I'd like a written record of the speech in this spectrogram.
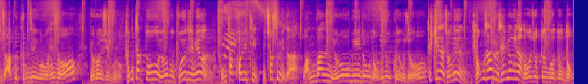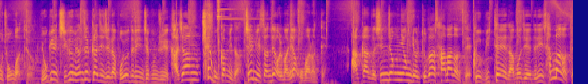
이제 앞에 금색으로 해서 이런 식으로 동탁도 여러분 보여드리면 동탁 quality 미쳤습니다. 왕관 여기도 너무 좋고요. 그죠? 특히나 저는 병사를 세명이나 넣어줬던 것도 너무 좋은 것 같아요. 이게 지금 현재까지 제가 보여드린 제품 중에 가장 최고가입니다. 제일 비싼데 얼마냐? 5만 원대. 아까 그 신정령 결투가 4만 원대, 그 밑에 나머지 애들이 3만 원대.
